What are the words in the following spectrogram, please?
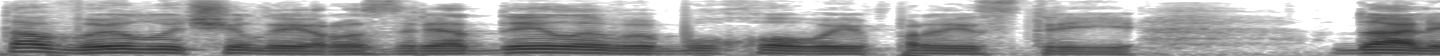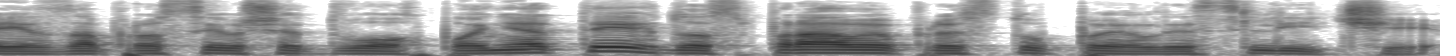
та вилучили і розрядили вибуховий пристрій. Далі, запросивши двох понятих, до справи приступили слідчі.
